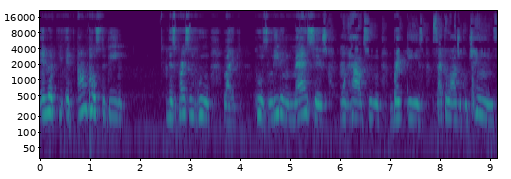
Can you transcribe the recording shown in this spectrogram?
and if, if I'm supposed to be this person who like who's leading masses on how to break these psychological chains,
